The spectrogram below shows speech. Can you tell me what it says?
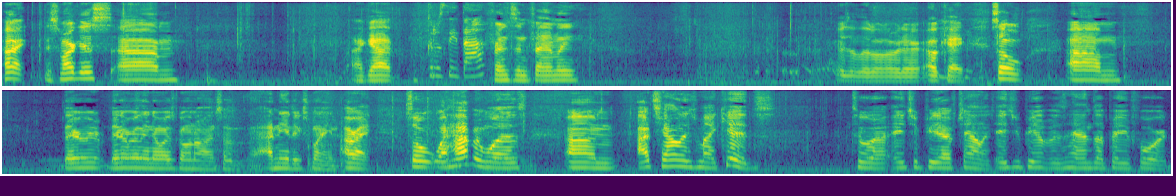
All right, this Marcus. Um, I got Crucita. friends and family. There's a little over there. Okay, so um, they they don't really know what's going on, so I need to explain. All right, so what happened was um, I challenged my kids to a HUPF challenge. HUPF is hands up, paid forward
